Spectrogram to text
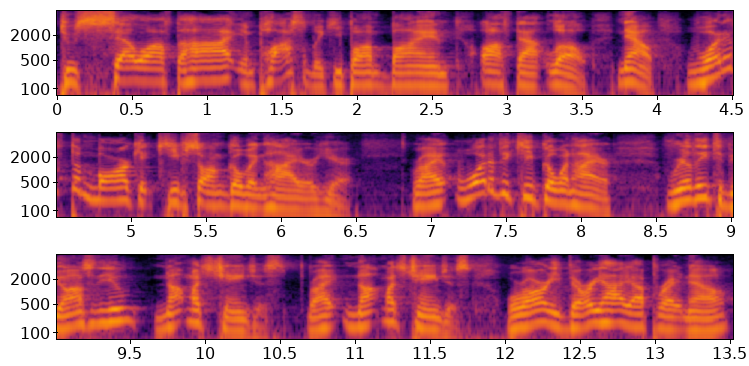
to sell off the high and possibly keep on buying off that low. Now, what if the market keeps on going higher here? Right? What if we keep going higher? Really, to be honest with you, not much changes, right? Not much changes. We're already very high up right now.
